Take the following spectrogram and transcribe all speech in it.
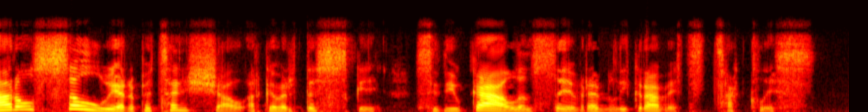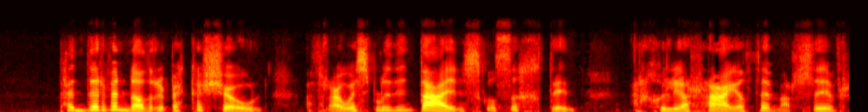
Ar ôl sylwi ar y potensial ar gyfer dysgu sydd i'w gael yn llyfr Emily Gruffydd taclus, penderfynodd Rebecca a athrawes blwyddyn 2 yn ysgol Sychdyn, archwilio rhai o thema'r llyfr,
